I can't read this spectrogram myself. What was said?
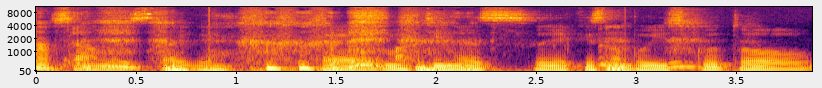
Lisandres, tak. E, Martinez, jak jest na boisku, to,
